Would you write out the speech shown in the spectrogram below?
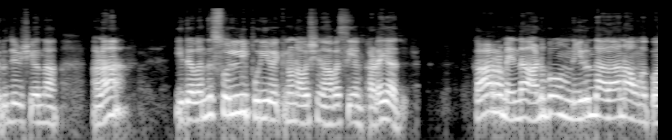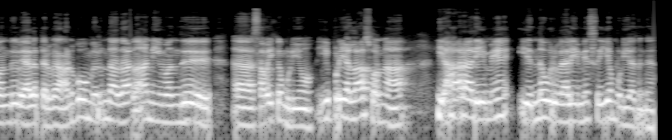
தெரிஞ்ச விஷயம் தான் ஆனா இதை வந்து சொல்லி புரிய வைக்கணும்னு அவசியம் அவசியம் கிடையாது. காரணம் என்ன? அனுபவம் இருந்தாதான் நான் உனக்கு வந்து வேலை தருவேன். அனுபவம் இருந்தாதான் நீ வந்து சவைக்க சமைக்க முடியும். இப்படி எல்லாம் சொன்னா யாராலையுமே எந்த ஒரு வேலையுமே செய்ய முடியாதுங்க.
